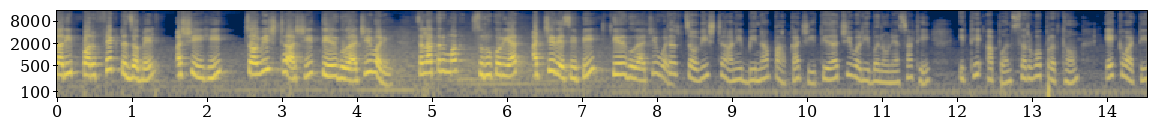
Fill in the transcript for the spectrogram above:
तरी परफेक्ट जमेल अशी ही चविष्ट अशी तिळगुळाची वडी. चला तर मग सुरू करूयात आजची रेसिपी तिळगुळाची वडी. तर चविष्ट आणि बिना पाकाची तिळाची वडी बनवण्यासाठी इथे आपण सर्वप्रथम एक वाटी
